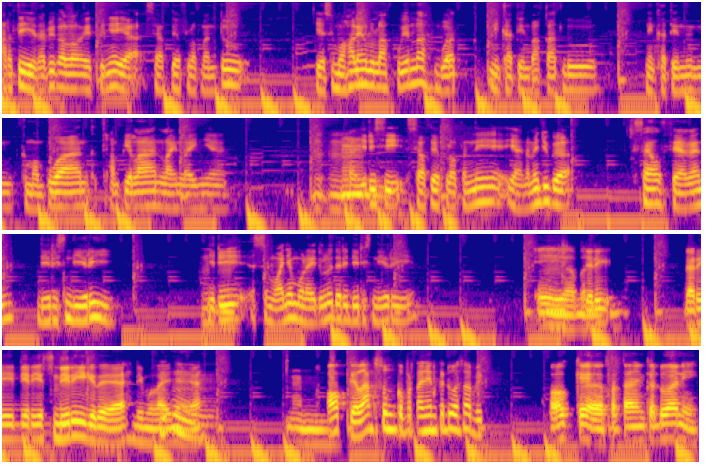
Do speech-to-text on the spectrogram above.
arti, tapi kalau itunya ya self development tuh ya semua hal yang lu lakuin lah buat ningkatin bakat lu, ningkatin kemampuan, keterampilan, lain-lainnya. Mm-mm. Nah, Hmm. jadi si self development ini ya namanya juga self ya kan, diri sendiri. Jadi semuanya mulai dulu dari diri sendiri. Iya, benar. Jadi dari diri sendiri gitu ya dimulainya ya. Mm-mm. Hmm. Oke, langsung ke pertanyaan kedua Sabik. Oke, pertanyaan kedua nih.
